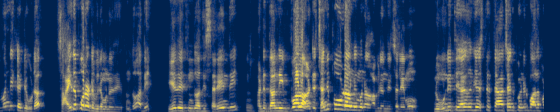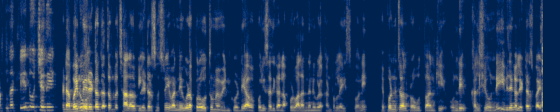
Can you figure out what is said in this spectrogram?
ఇవన్నీ కంటే కూడా సాయుధ పోరాట విరమణ ఏదైతుందో అది ఏదైతుందో అది సరైంది. అంటే దాన్ని ఇవ్వాలా? అంటే చనిపోవడాన్ని మనం అభినందించలేము. నువ్వు ఉండి త్యాగం చేస్తే చనిపోయినట్టు బాధపడుతుంది. అట్లా ఏంది వచ్చేది? అంటే అబ్బాయి పేరిట గతంలో చాలా వరకు లెటర్స్ వచ్చినాయి. ఇవన్నీ కూడా ప్రభుత్వమే వినుకోండి. ఆ పోలీస్ అధికారులు అప్పుడు వాళ్ళందరినీ కూడా కంట్రోల్లో తీసుకొని ఎప్పటి నుంచి వాళ్ళు ప్రభుత్వానికి ఉండి కలిసి ఉండి ఈ విధంగా లెటర్స్ బయట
